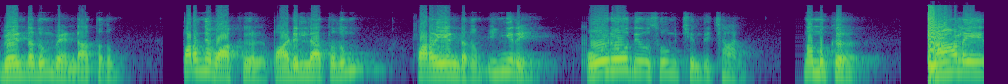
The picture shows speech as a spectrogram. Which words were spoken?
വേണ്ടതും വേണ്ടാത്തതും പറഞ്ഞ വാക്കുകൾ പാടില്ലാത്തതും പറയേണ്ടതും ഇങ്ങനെ ഓരോ ദിവസവും ചിന്തിച്ചാൽ നമുക്ക് നാളെ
